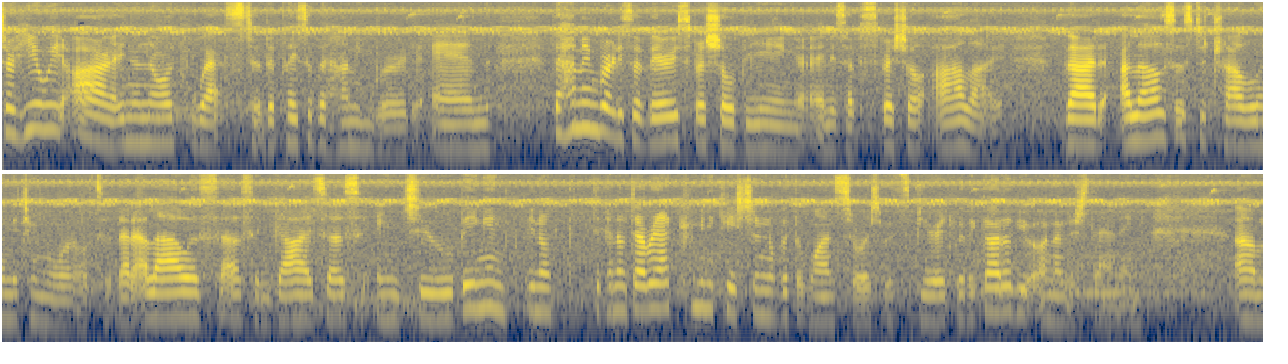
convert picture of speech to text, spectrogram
So here we are in the northwest, the place of the hummingbird, and the hummingbird is a very special being and it's a special ally that allows us to travel in between worlds, that allows us and guides us into being in, you know, the kind of direct communication with the one source, with spirit, with the God of your own understanding. Um,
